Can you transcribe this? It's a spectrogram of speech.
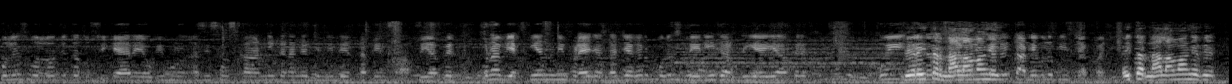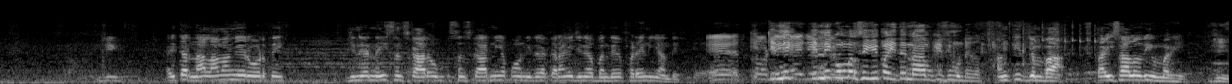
ਪੁਲਿਸ ਵੱਲੋਂ ਜਿੱਦਾਂ ਤੁਸੀਂ ਕਹਿ ਰਹੇ ਹੋ ਕਿ ਹੁਣ ਅਸੀਂ ਸੰਸਕਾਰ ਨਹੀਂ ਕਰਾਂਗੇ ਜਿੰਨੀ ਦੇਰ ਤੱਕ ਇਨਸਾਫ ਜਾਂ ਫਿਰ ਉਹਨਾਂ ਵਿਅਕਤੀਆਂ ਨੂੰ ਨਹੀਂ ਫੜਿਆ ਜਾਂਦਾ। ਜੇ ਅਗਰ ਪੁਲਿਸ ਦੇਰੀ ਕਰਦੀ ਹੈ ਜਾਂ ਫਿਰ ਕੋਈ ਫਿਰ ਅਸੀਂ ਧਰਨਾ ਲਾਵਾਂਗੇ। ਤੁਹਾਡੇ ਵੱਲੋਂ ਕੀ ਸਟੈਪ ਹੈ ਜੀ? ਅਸੀਂ ਧਰਨਾ ਲਾਵਾਂਗੇ ਫਿਰ। ਜੀ। ਅਸੀਂ ਧਰਨਾ ਲਾਵਾਂਗੇ ਰੋਡ ਤੇ। ਜਿੰਨੇ ਨਹੀਂ ਸੰਸਕਾਰ ਸੰਸਕਾਰ ਨਹੀਂ ਆਪਾਂ ਉਨੀ ਦੇਰ ਕਰਾਂਗੇ ਜਿੰਨੇ ਬੰਦੇ ਫੜੇ ਨਹੀਂ ਜਾਂਦੇ। ਇਹ ਤੁਹਾਡੇ ਕਿੰਨੀ ਇਹ ਕਿੰਨੀ ਕੁ ਉਮਰ ਸੀਗੀ ਭਾਈ ਤੇ ਨਾਮ ਕੀ ਸੀ ਮੁੰਡੇ ਦਾ? ਅੰਕਿਤ ਜੰਬਾ 27 ਸਾਲ ਉਹਦੀ ਉਮਰ ਸੀ। ਜੀ।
